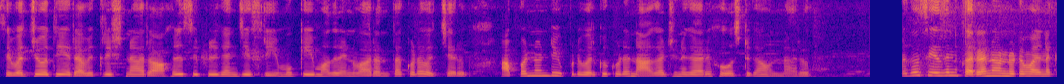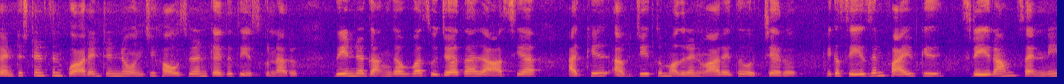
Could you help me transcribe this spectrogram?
శివజ్యోతి రవికృష్ణ రాహుల్ సిప్రిగంజి శ్రీముఖి మొదలైన వారంతా కూడా వచ్చారు. అప్పటి నుండి ఇప్పటి వరకు కూడా నాగార్జున గారు హోస్ట్గా ఉన్నారు. నాలుగో సీజన్ కరోనా ఉండటం వలన కంటెస్టెంట్స్ని క్వారంటైన్లో ఉంచి హౌస్లోనికి అయితే తీసుకున్నారు. దీనిలో గంగవ్వ సుజాత లాస్య అఖిల్ అభిజిత్ మొదలైన వారైతే వచ్చారు. ఇక సీజన్ ఫైవ్కి శ్రీరామ్ సన్నీ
